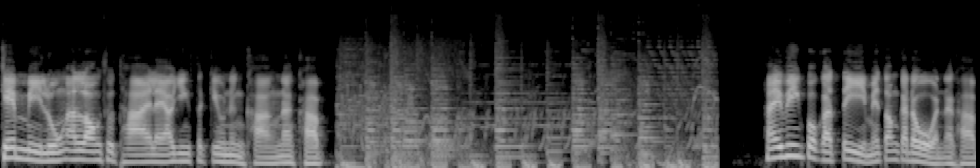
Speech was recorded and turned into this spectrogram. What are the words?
เก็บหมีลุงอันลองสุดท้ายแล้วยิงสกิลหนึ่งครั้งนะครับ ให้วิ่งปกติไม่ต้องกระโดดนะครับ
